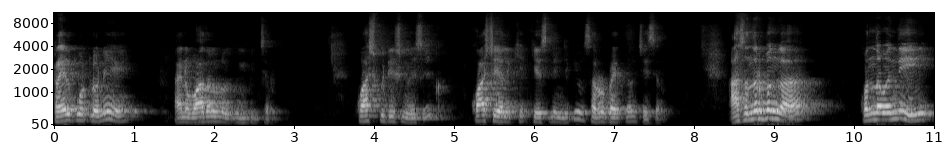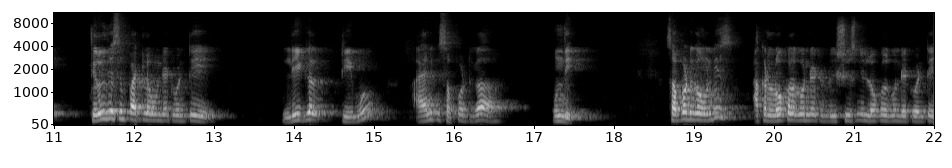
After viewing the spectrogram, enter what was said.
ట్రయల్ కోర్టులోనే ఆయన వాదనలు వినిపించారు. క్వాష్ పిటిషన్ వేసి క్వాష్ చేయాలి కేసుని అని చెప్పి సర్వ ప్రయత్నాలు చేశారు. ఆ సందర్భంగా కొంతమంది తెలుగుదేశం పార్టీలో ఉండేటువంటి లీగల్ టీము ఆయనకి సపోర్ట్గా ఉంది. సపోర్ట్గా ఉండి అక్కడ లోకల్గా ఉండేటువంటి ఇష్యూస్ని లోకల్గా ఉండేటువంటి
